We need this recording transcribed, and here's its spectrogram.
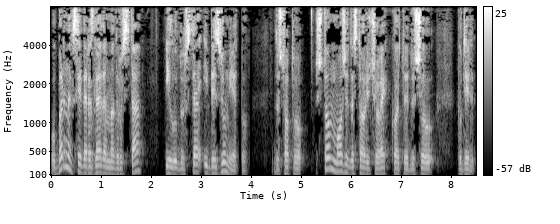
Обърнах се да разгледам мъдростта и лудостта и безумието, защото що може да стори човек, който е дошъл подир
